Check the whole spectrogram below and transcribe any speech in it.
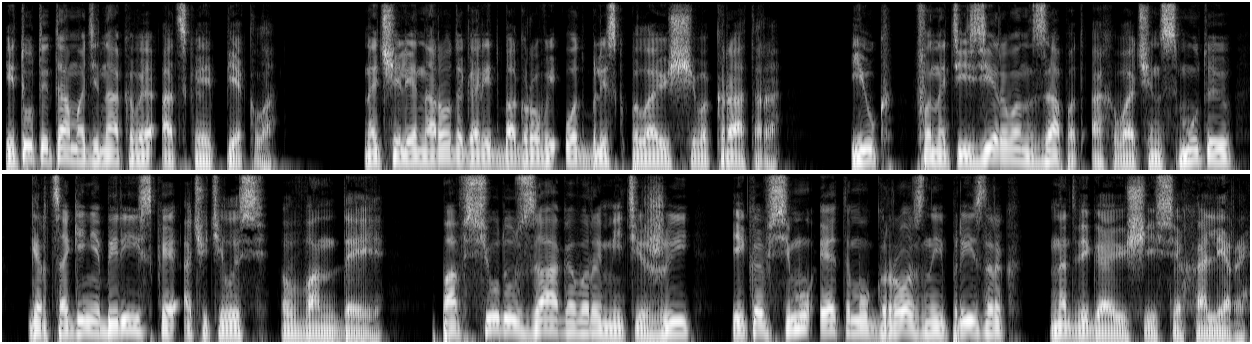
И тут и там одинаковое адское пекло. На челе народа горит багровый отблеск пылающего кратера. Юг фанатизирован, запад охвачен смутою, герцогиня Берийская очутилась в Вандее. Повсюду заговоры, мятежи, и ко всему этому грозный призрак надвигающейся холеры.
